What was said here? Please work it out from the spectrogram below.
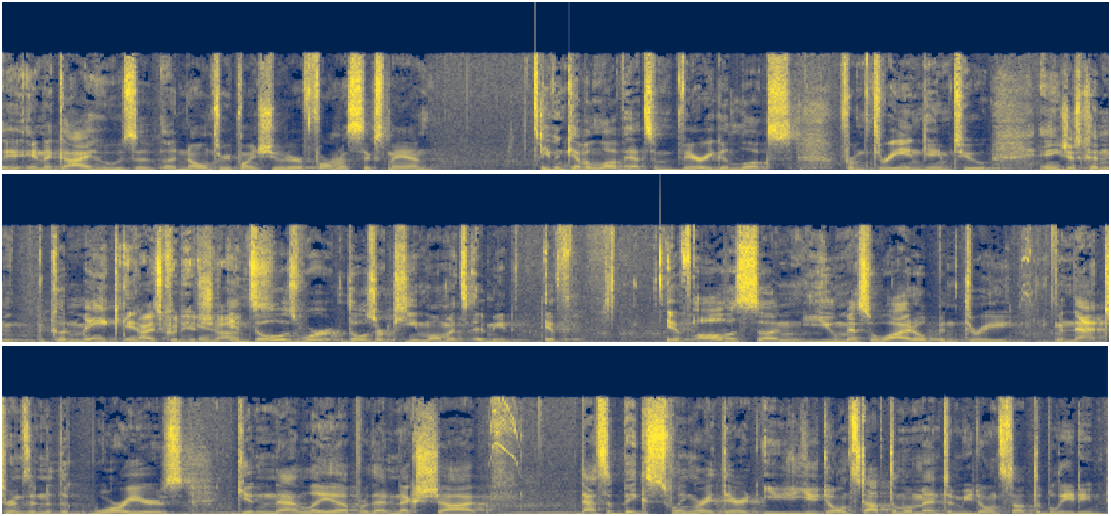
in a guy who's a, a known three point shooter, former six man, even Kevin Love had some very good looks from three in game two, and he just couldn't couldn't make. And, Guys couldn't hit and, shots. And those were those are key moments. I mean, if if all of a sudden you miss a wide open three, and that turns into the Warriors getting that layup or that next shot. That's a big swing right there. You, you don't stop the momentum, you don't stop the bleeding,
